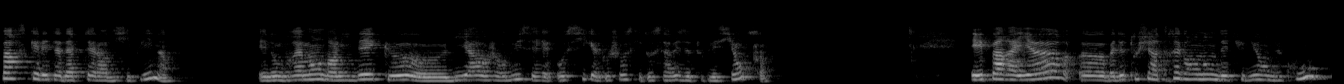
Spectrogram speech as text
parce qu'elle est adaptée à leur discipline. Et donc vraiment dans l'idée que euh, l'IA aujourd'hui, c'est aussi quelque chose qui est au service de toutes les sciences. Et par ailleurs, bah, de toucher un très grand nombre d'étudiants du coup,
